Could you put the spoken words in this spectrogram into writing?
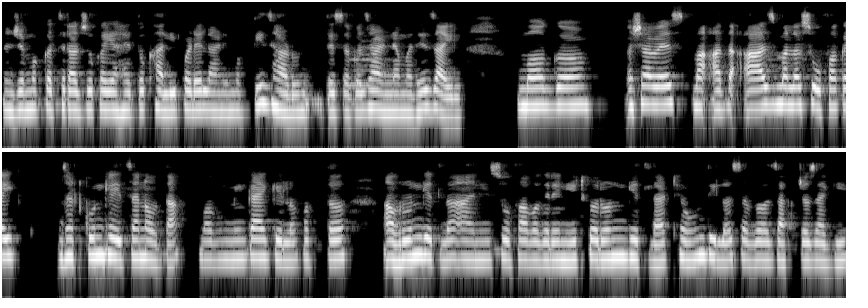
म्हणजे मग कचरा जो काही आहे तो खाली पडेल आणि मग ती झाडून ते सगळं झाडण्यामध्ये जाईल. मग अशा वेळेस आता आज मला सोफा काही झटकून घ्यायचा नव्हता. मग मी काय केलं? फक्त आवरून घेतलं आणि सोफा वगैरे नीट करून घेतला ठेवून दिलं सगळं जागच्या जागी.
